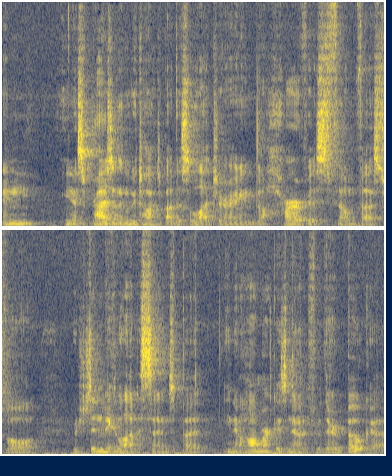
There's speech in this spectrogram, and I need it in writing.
and you know, surprisingly, we talked about this a lot during the Harvest Film Festival, which didn't make a lot of sense. But you know, Hallmark is known for their bokeh,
